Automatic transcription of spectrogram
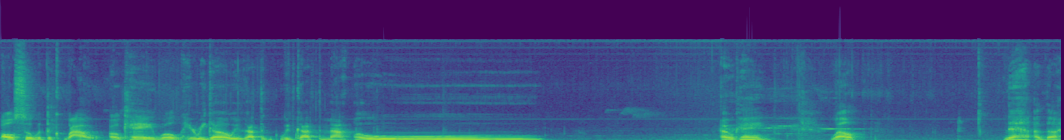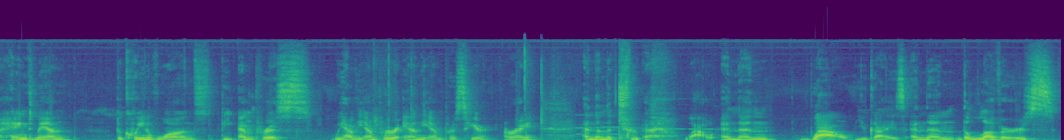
Also with the wow. Okay. Well, here we go. We've got the we've got the map. Oh. Okay. Well, the the Hanged Man, the Queen of Wands, the Empress. We have the Emperor and the Empress here. All right, and then the two. Wow. And then wow, you guys. And then the lovers,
